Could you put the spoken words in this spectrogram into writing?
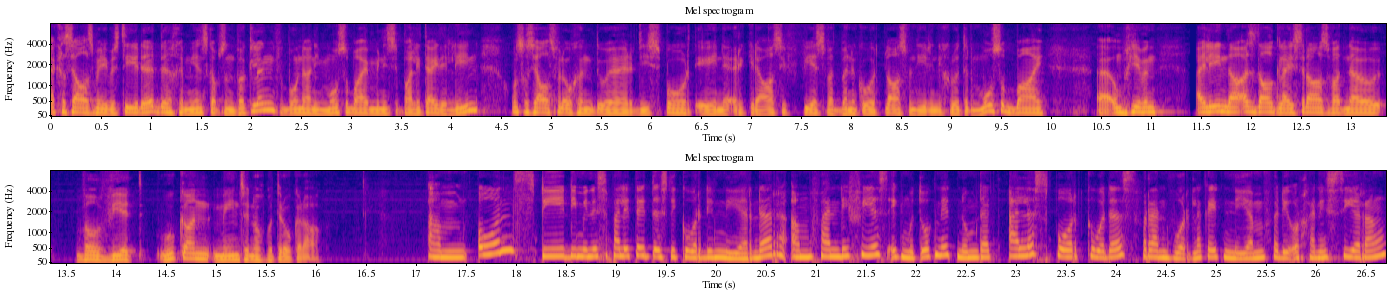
Ek gesels met die bestuurder die gemeenskapsontwikkeling verbonde aan die Mosselbaai munisipaliteit Elien. Ons gesels vanoggend oor die sport en rekreasiefees wat binnekort plaasvind hier in die groter Mosselbaai uh, omgewing. Elien, daar is dalk luisteraars wat nou wil weet hoe kan mense nog betrokke raak? Um ons die die munisipaliteit is die koördineerder um van die fees. Ek moet ook net noem dat alle sportkodes verantwoordelikheid neem vir die organisering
